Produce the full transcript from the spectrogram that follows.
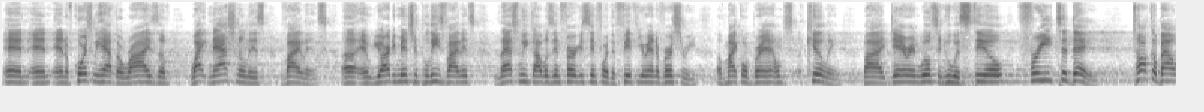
and, and, and of course we have the rise of white nationalist violence. Uh, and you already mentioned police violence. Last week I was in Ferguson for the fifth year anniversary of Michael Brown's killing by Darren Wilson, who is still free today. Talk about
